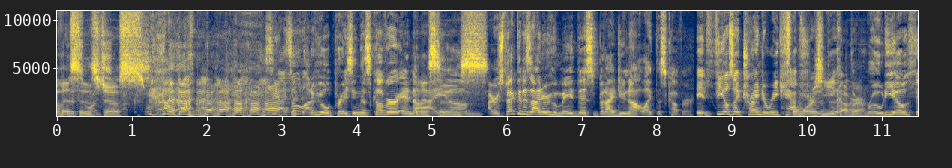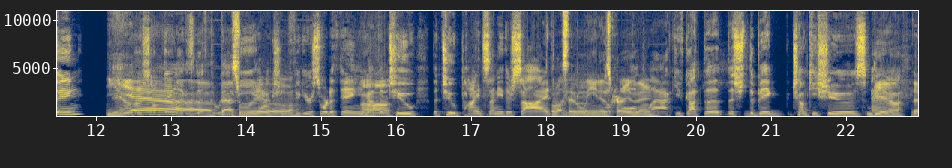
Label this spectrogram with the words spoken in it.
oh, this, this is just See, I saw a lot of people praising this cover, and This I um, is- I respect the designer who made this, but I do not like this cover. It feels like trying to recapture the worst the, Yeat the cover. rodeo thing. Yeah, or something like the 3D that's real. action figure sort of thing. You got Uh-huh. the two the two pints on either side. I was about to say, the lean is all crazy. black. You've got the the, sh- the big chunky shoes. and Yeah. Yeah.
